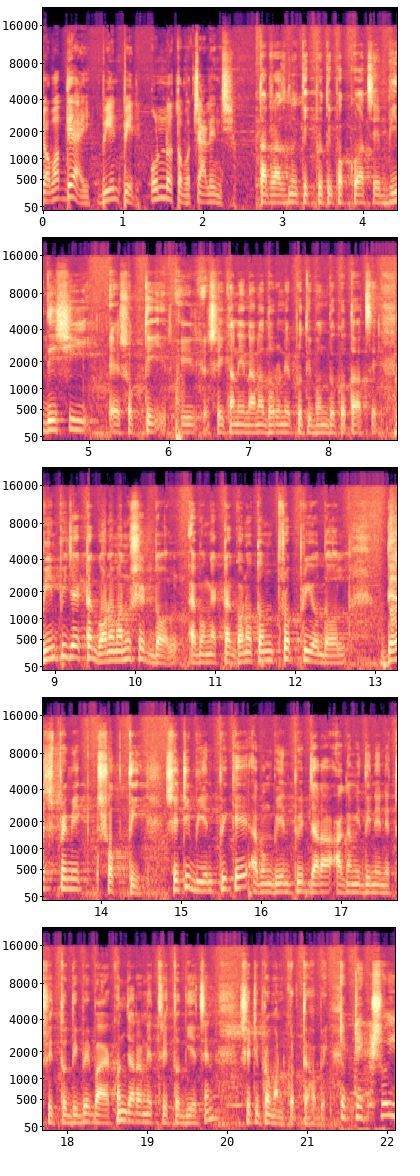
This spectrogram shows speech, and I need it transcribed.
জবাব দেয়াই বিএনপির অন্যতম চ্যালেঞ্জ। তার রাজনৈতিক প্রতিপক্ষ আছে, বিদেশি শক্তি সেইখানে নানা ধরনের প্রতিবন্ধকতা আছে। বিএনপি যে একটা গণমানুষের দল এবং একটা গণতন্ত্রপ্রিয় দল, দেশপ্রেমিক শক্তি, সেটি বিএনপিকে এবং বিএনপির যারা আগামী দিনে নেতৃত্ব দিবে বা এখন যারা নেতৃত্ব দিয়েছেন, সেটি প্রমাণ করতে হবে। তো টেকসই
